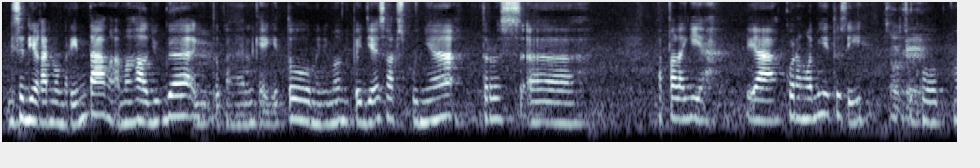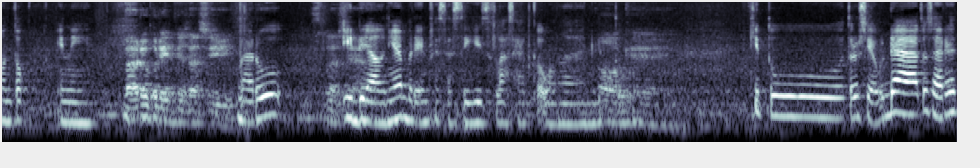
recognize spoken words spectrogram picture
disediakan pemerintah, nggak mahal juga Hmm. gitu kan. Kayak gitu, minimal BPJS harus punya. Terus eh apa lagi ya? Ya kurang lebih itu sih. Oke. Cukup untuk ini. baru berinvestasi Baru setelah idealnya berinvestasi setelah sehat keuangan gitu oke gitu. Terus ya udah terus akhirnya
